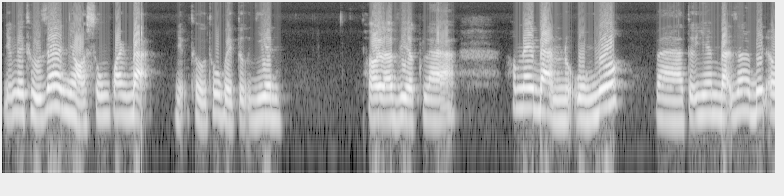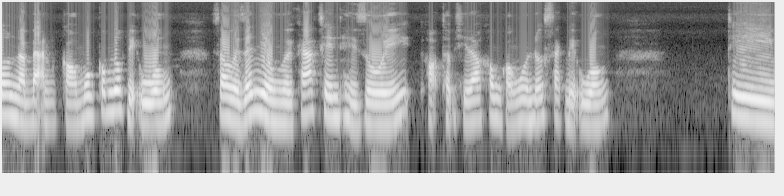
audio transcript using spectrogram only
những cái thứ rất là nhỏ xung quanh bạn những thứ thuộc về tự nhiên. Hoặc là việc là hôm nay bạn uống nước và tự nhiên bạn rất là biết ơn là bạn có một cốc nước để uống so với rất nhiều người khác trên thế giới họ thậm chí là không có nguồn nước sạch để uống. Thì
